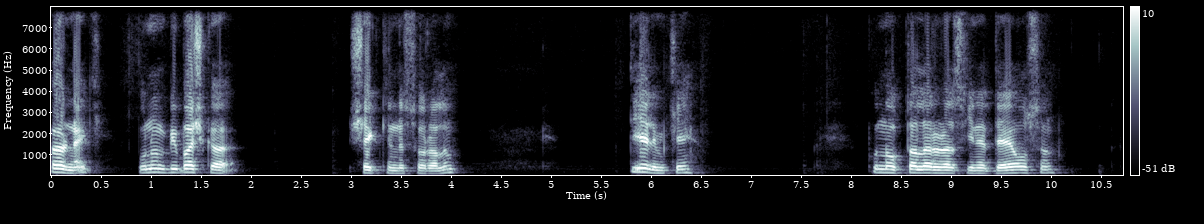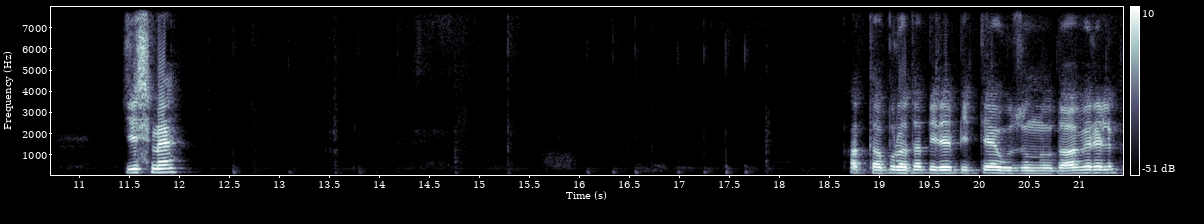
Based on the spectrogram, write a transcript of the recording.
Örnek. Bunun bir başka şeklini soralım. Diyelim ki bu noktalar arası yine D olsun. Cisme hatta burada bir de bir D uzunluğu daha verelim.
